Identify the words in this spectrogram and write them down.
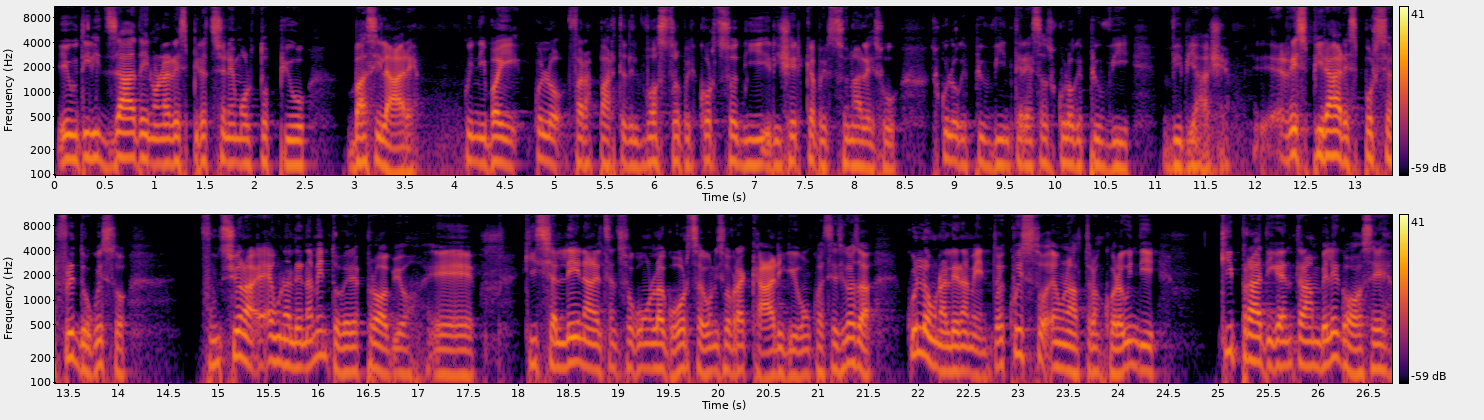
e utilizzate in una respirazione molto più basilare. Quindi poi quello farà parte del vostro percorso di ricerca personale su, su quello che più vi interessa, su quello che più vi, vi piace. Respirare, esporsi al freddo, questo funziona, è un allenamento vero e proprio. E chi si allena nel senso con la corsa, con i sovraccarichi, con qualsiasi cosa, quello è un allenamento e questo è un altro ancora. Quindi chi pratica entrambe le cose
